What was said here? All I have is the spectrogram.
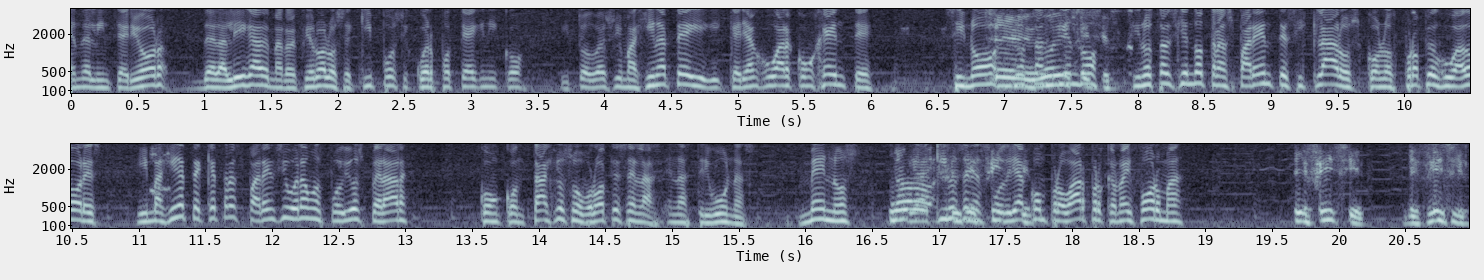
en el interior de la liga, me refiero a los equipos y cuerpo técnico y todo eso. Imagínate, y querían jugar con gente. Si no, Sí, si no están siendo, difícil. si no están siendo transparentes y claros con los propios jugadores, imagínate qué transparencia hubiéramos podido esperar con contagios o brotes en las, en las tribunas. Menos, No, y aquí no se les podría comprobar porque no hay forma. Difícil, difícil.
